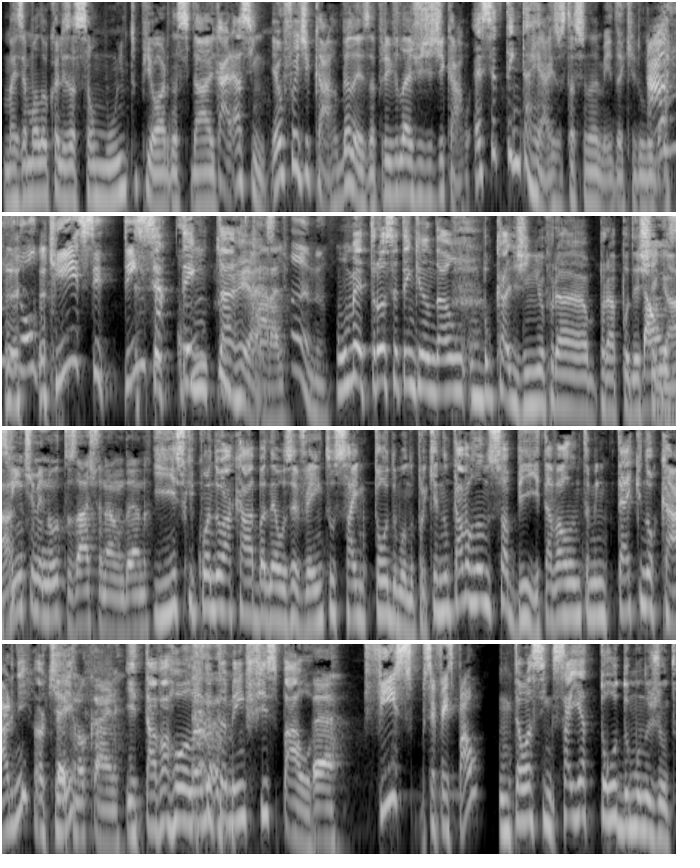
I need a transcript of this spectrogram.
mas é uma localização muito pior na cidade. Cara, assim, eu fui de carro, beleza, privilégio de ir de carro. É 70 reais o estacionamento daquele lugar. Ah, no que? 70 70 conto? reais. Caralho. Mano. O metrô você tem que andar um, um bocadinho pra, pra poder Dá chegar. uns 20 minutos, acho, né, andando. E isso que quando acaba, né, os eventos, saem todo mundo. Porque não tava rolando só Big, tava rolando também Tecnocarne, ok? Tecnocarne. E tava rolando também Fispal. É. Fiz. Você fez pau? Então, assim, saía todo mundo junto.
